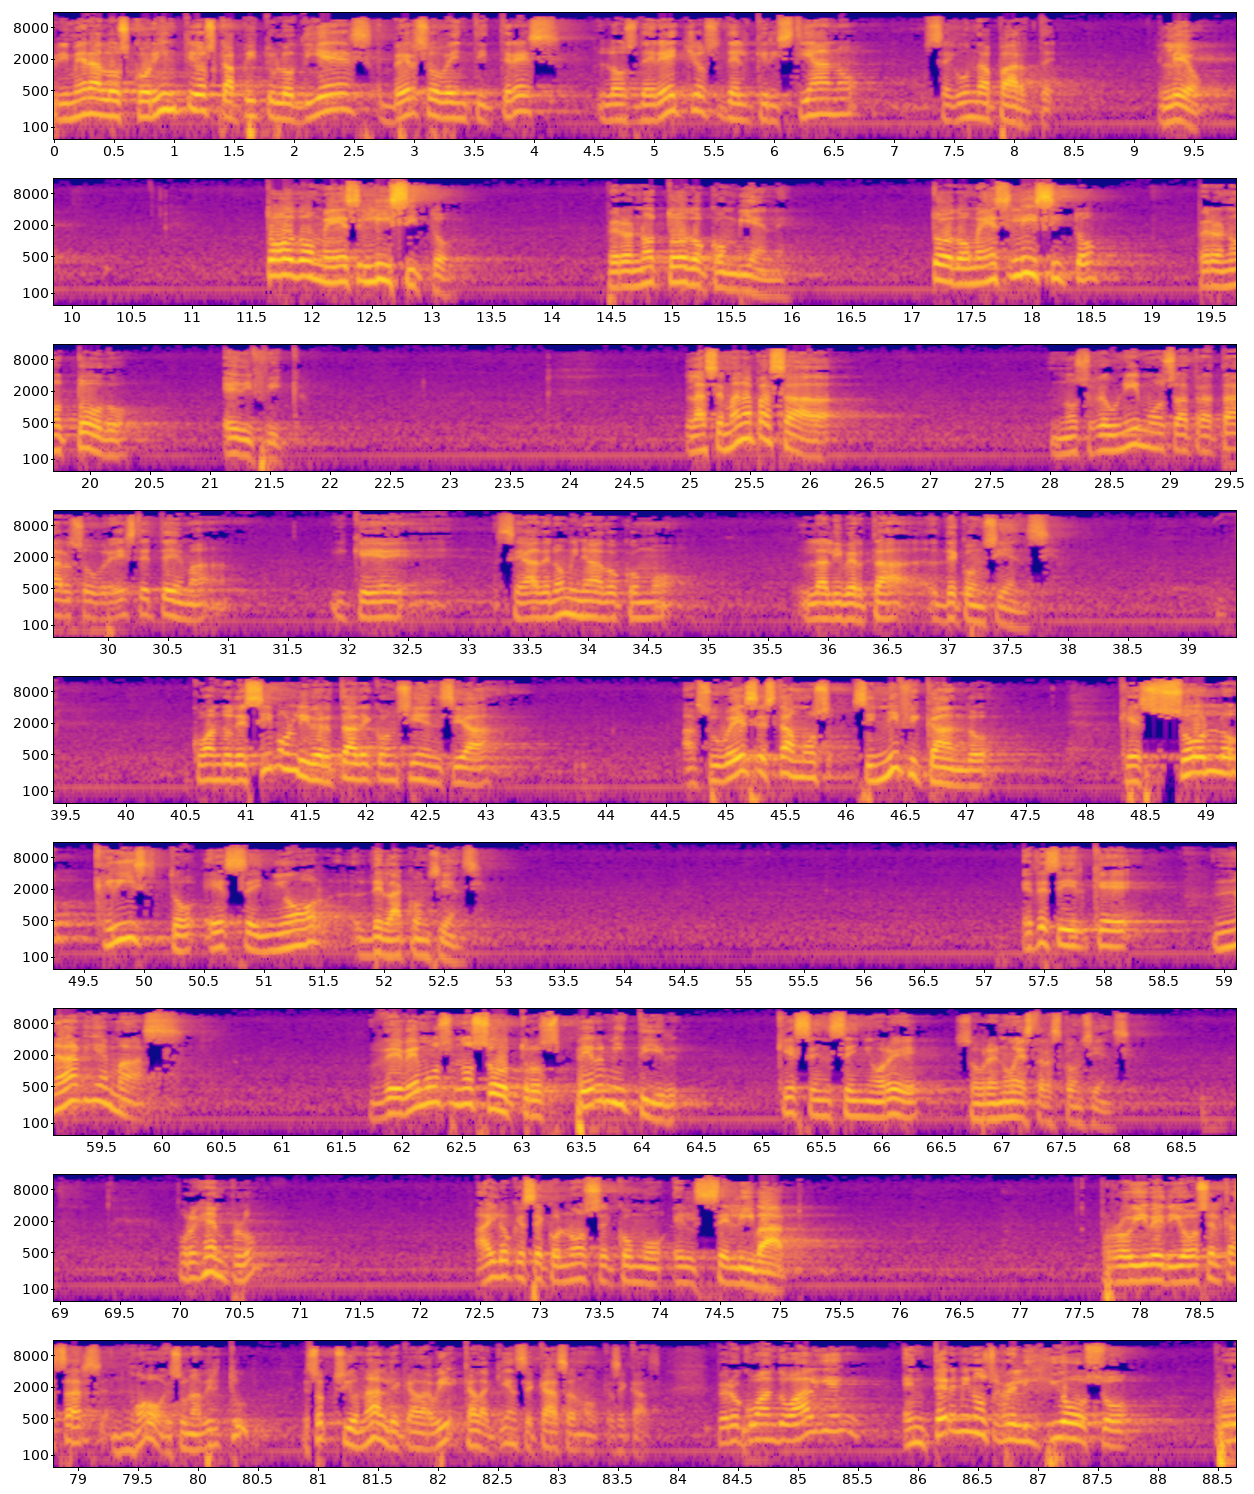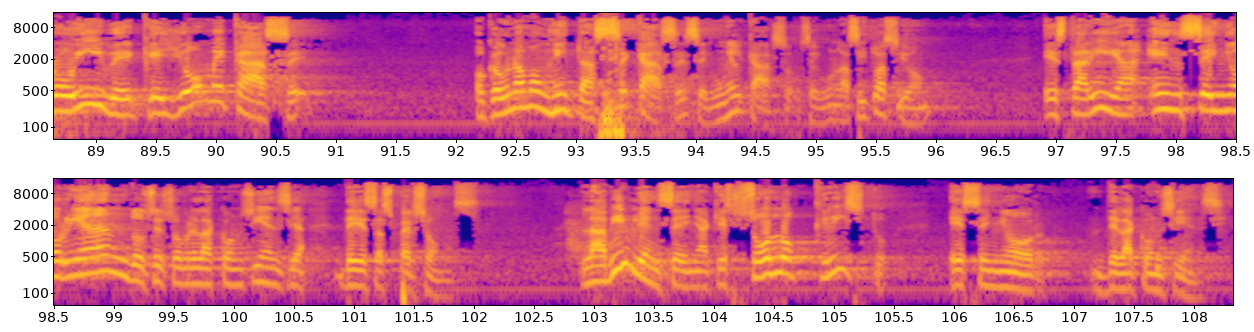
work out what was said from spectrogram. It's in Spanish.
Primera los Corintios capítulo 10, verso 23, los derechos del cristiano, segunda parte. Leo, todo me es lícito, pero no todo conviene. Todo me es lícito, pero no todo edifica. La semana pasada nos reunimos a tratar sobre este tema y que se ha denominado como la libertad de conciencia. Cuando decimos libertad de conciencia, a su vez estamos significando que solo Cristo es Señor de la conciencia. Es decir, que nadie más debemos nosotros permitir que se enseñoree sobre nuestras conciencias. Por ejemplo, hay lo que se conoce como el celibato. ¿Prohíbe Dios el casarse? No, es una virtud. Es opcional de cada, cada quien se casa o no que se casa. Pero cuando alguien en términos religiosos prohíbe que yo me case o que una monjita se case, según el caso, según la situación, estaría enseñoreándose sobre la conciencia de esas personas. La Biblia enseña que solo Cristo es Señor de la conciencia.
